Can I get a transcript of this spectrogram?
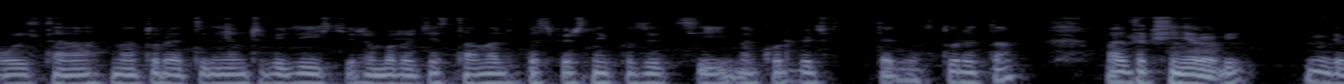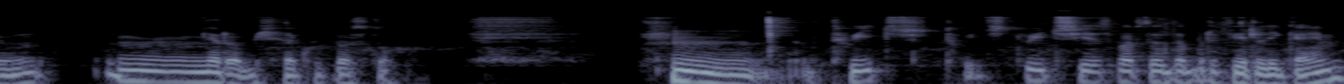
ulta na turety. Nie wiem, czy wiedzieliście, że możecie stanąć w bezpiecznej pozycji nakurwiać tego w tureta, ale tak się nie robi. Nie wiem, Mm, nie robi się tak po prostu. Hmm, Twitch, Twitch, Twitch jest bardzo dobry w early game.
